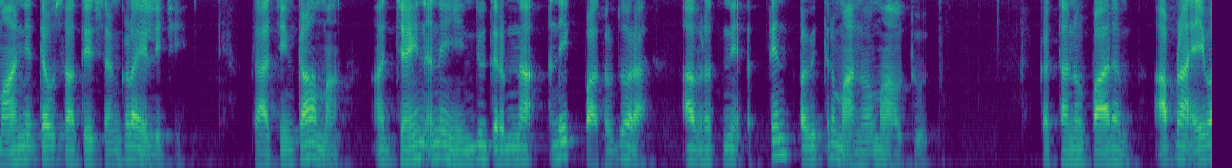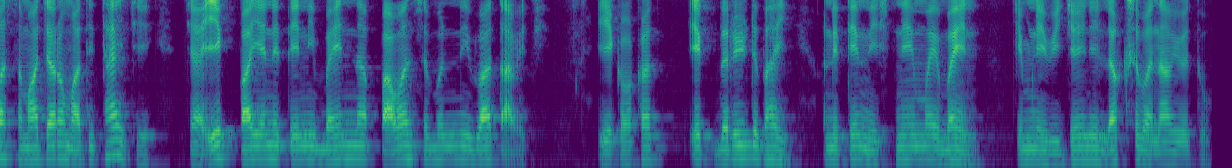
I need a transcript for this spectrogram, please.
માન્યતાઓ સાથે સંકળાયેલી છે. પ્રાચીન કાળમાં આ જૈન અને હિન્દુ ધર્મના અનેક પાત્રો દ્વારા આ વ્રતને અત્યંત પવિત્ર માનવામાં આવતું હતું. કથાનો પ્રારંભ આપણા એવા સમાચારોમાંથી થાય છે, જ્યાં એક ભાઈ અને તેની બહેનના પાવન સંબંધની વાત આવે છે. એક વખત એક દરિદ્ર ભાઈ અને તેમની સ્નેહમય બહેન જેમણે વિજયને લક્ષ્ય બનાવ્યું હતું,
